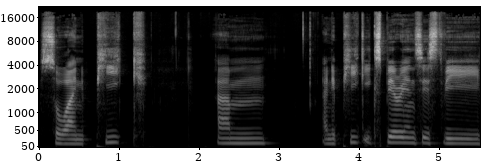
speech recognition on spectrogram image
so ein Peak, ähm, eine Peak Experience ist wie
